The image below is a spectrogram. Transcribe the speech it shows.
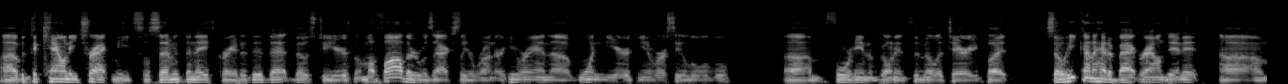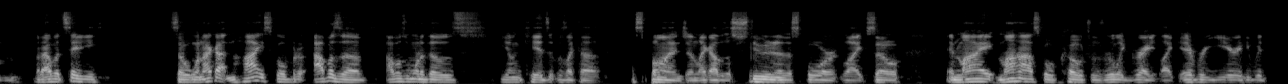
uh, with the county track meet. So seventh and eighth grade, I did that those two years. But my father was actually a runner. He ran uh, one year at the University of Louisville um, before he ended up going into the military. But so he kind of had a background in it. Um, but I would say, so when I got in high school, but I was a, I was one of those young kids that was like a, a sponge and like I was a student of the sport. Like, so and my my high school coach was really great. Like every year, he would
